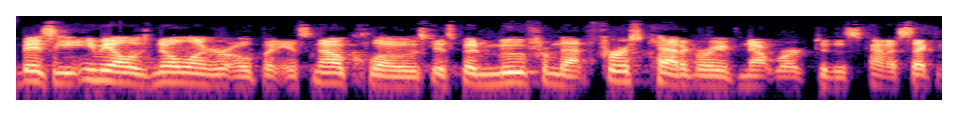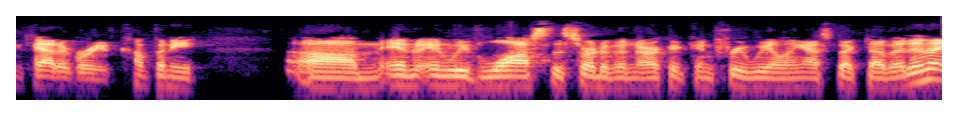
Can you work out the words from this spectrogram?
Basically, email is no longer open. It's now closed. It's been moved from that first category of network to this kind of second category of company, um, and and we've lost the sort of anarchic and freewheeling aspect of it. And I,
